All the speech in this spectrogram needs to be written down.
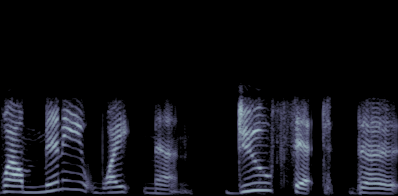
while many white men do fit the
